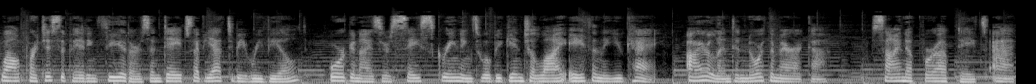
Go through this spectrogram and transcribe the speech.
While participating theaters and dates have yet to be revealed, organizers say screenings will begin July 8 in the UK, Ireland and North America. Sign up for updates at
